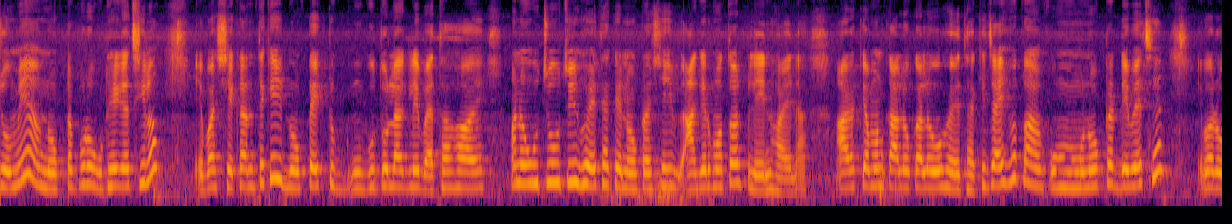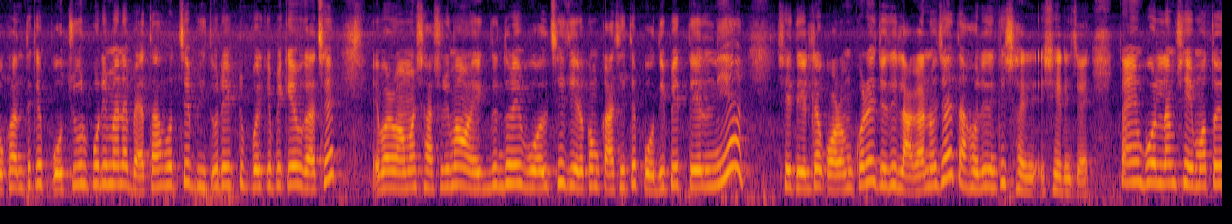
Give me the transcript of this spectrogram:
জমে, নখটা পুরো উঠে গেছিল। এবার সেখান থেকেই নখটা একটু গুঁতো লাগলে ব্যথা হয় মানে উঁচু উঁচুই হয়ে থাকে নখটা, সেই আগের মতো আর প্লেন হয় না। আর কেমন কালো কালো হয়ে থাকে। যাই হোক নখটা ডেবেছে। এবার ওখান থেকে প্রচুর পরিমাণে ব্যথা হচ্ছে, ভিতরে একটু পেকে পেকেও গেছে। এবার আমার শাশুড়ি মা অনেকদিন ধরেই বলছে যে এরকম কাছিতে প্রদীপের তেল নিয়ে সেই তেলটা গরম করে যদি লাগানো যায় তাহলে নাকি সেরে- যায়। তাই আমি বললাম সেই মতোই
